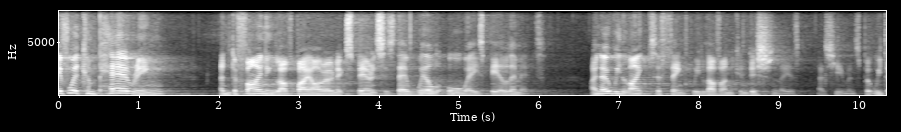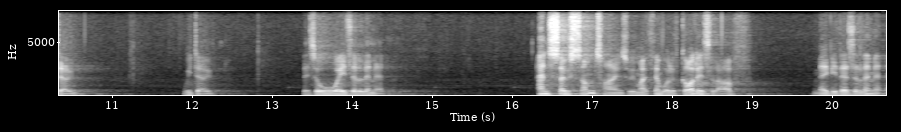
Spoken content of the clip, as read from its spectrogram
If we're comparing and defining love by our own experiences, there will always be a limit. I know we like to think we love unconditionally as, as humans, but we don't. We don't. There's always a limit. And so sometimes we might think, well, if God is love, maybe there's a limit.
